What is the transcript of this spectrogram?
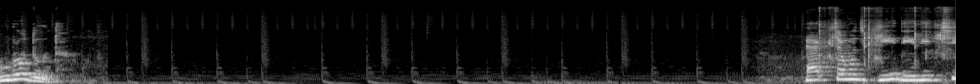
গুঁড়ো দুধ। এক চামচ ঘি দিয়ে দিচ্ছি।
